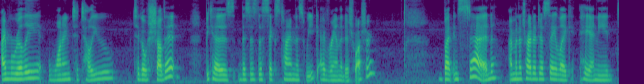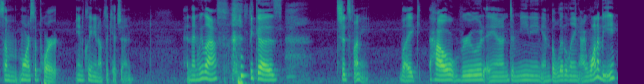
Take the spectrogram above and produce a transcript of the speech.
I'm really wanting to tell you to go shove it because this is the sixth time this week I've ran the dishwasher. But instead, I'm going to try to just say, like, hey, I need some more support in cleaning up the kitchen and then we laugh because shit's funny. Like how rude and demeaning and belittling I want to be.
